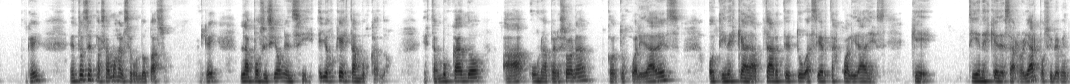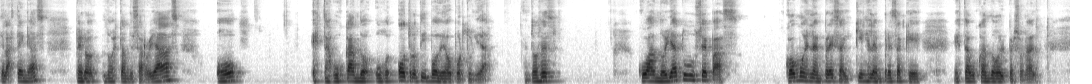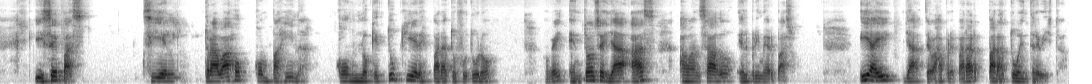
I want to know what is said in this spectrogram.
Entonces pasamos al segundo paso. La posición en sí. ¿Ellos qué están buscando? Están buscando a una persona con tus cualidades o tienes que adaptarte tú a ciertas cualidades que tienes que desarrollar, posiblemente las tengas, pero no están desarrolladas, o estás buscando otro tipo de oportunidad. Entonces, cuando ya tú sepas cómo es la empresa y quién es la empresa que está buscando el personal, y sepas si el trabajo compagina con lo que tú quieres para tu futuro, ¿ok? Entonces ya has avanzado el primer paso. Y ahí ya te vas a preparar para tu entrevista.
